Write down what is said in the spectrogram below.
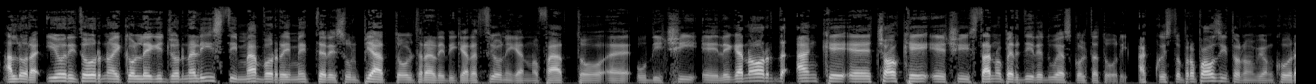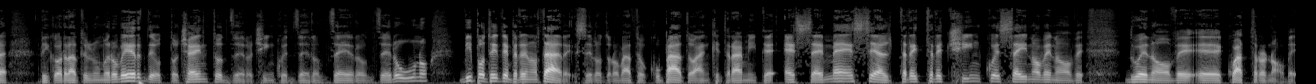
Allora, io ritorno ai colleghi giornalisti, ma vorrei mettere sul piatto, oltre alle dichiarazioni che hanno fatto eh, UDC e Lega Nord, anche eh, ciò che eh, ci stanno per dire due ascoltatori. A questo proposito non vi ho ancora ricordato il numero verde, 800 050001. Vi potete prenotare, se lo trovate occupato, anche tramite sms al 335 699 2949.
